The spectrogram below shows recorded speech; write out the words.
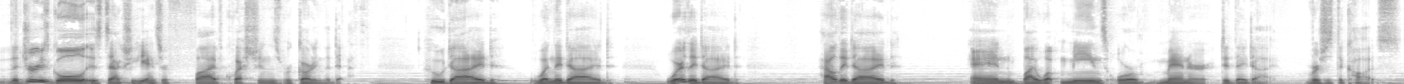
The jury's goal is to actually answer five questions regarding the death who died, when they died, where they died, how they died, and by what means or manner did they die, versus the cause.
